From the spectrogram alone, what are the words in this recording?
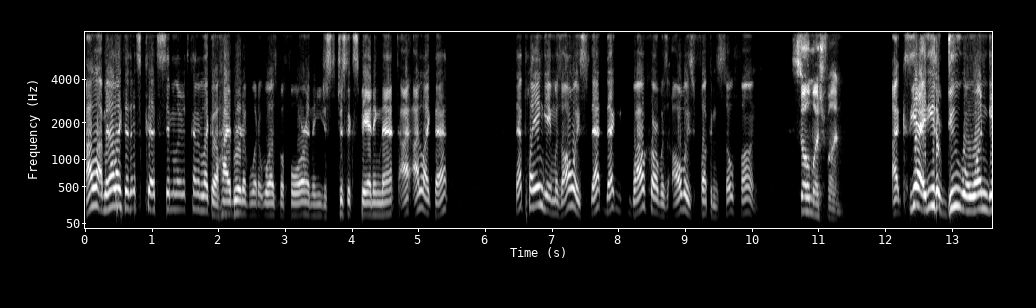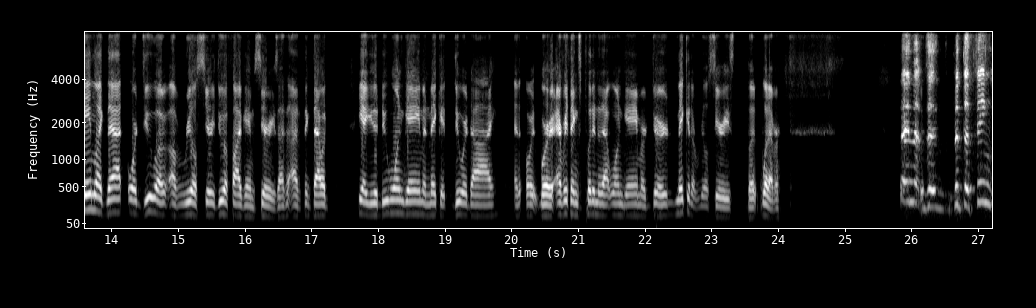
I, I mean, I like that. That's that's similar. It's kind of like a hybrid of what it was before, and then you just just expanding that. I, I like that. That playing game was always that that wild card was always fucking so fun. So much fun. I, 'cause, yeah, either do a one game like that or do a, a real series, do a five game series. I, I think that would, yeah, either do one game and make it do or die, and or where everything's put into that one game, or, or make it a real series. But whatever. And the, but the thing,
